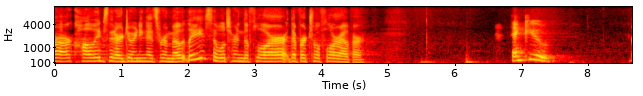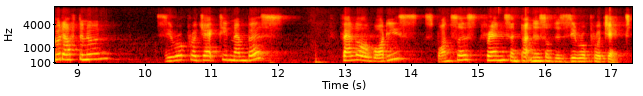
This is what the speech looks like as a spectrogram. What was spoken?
are our colleagues that are joining us remotely, so we'll turn the floor, the virtual floor over. Thank you. Good afternoon. Zero Project team members, fellow awardees, sponsors, friends, and partners of the Zero Project.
